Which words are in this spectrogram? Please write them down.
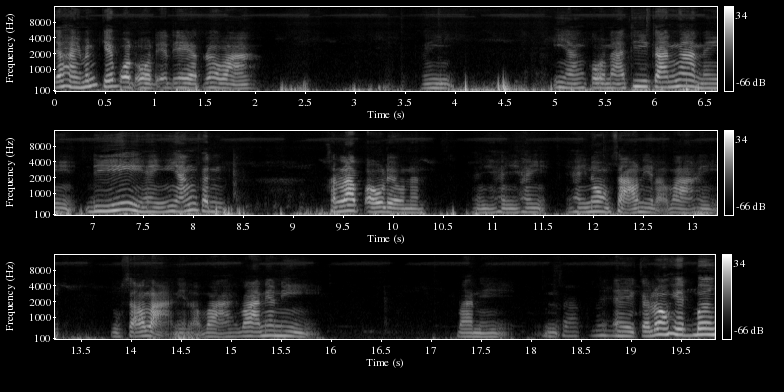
ย่าให้มันเจ็บอดอดๆแอดแอดๆละว่าให้ อีหยังก่อนหน้าที่การงานให้ดีให้อีหยังกันคันรับเอาแล้วนั่นให้ให้ให้ให้น้องสาวนี่แหละว่า ให้ลูกสาวหลานนี่แหละว่า ว่าเนี่ยนี่บ้านนี้จากเลยไอ้ก็ลองเฮ็ดเบิง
